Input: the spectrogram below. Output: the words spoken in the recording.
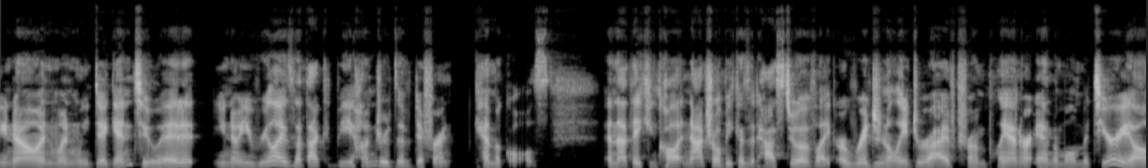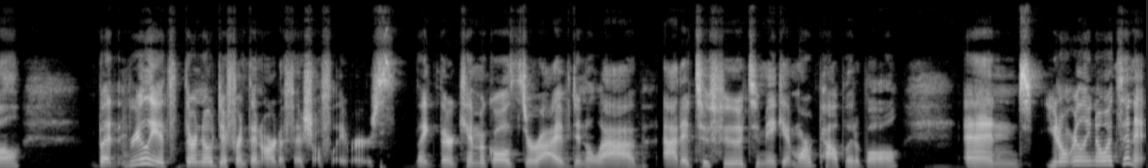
You know, and when we dig into it, it you know, you realize that that could be hundreds of different chemicals and that they can call it natural because it has to have like originally derived from plant or animal material but really it's they're no different than artificial flavors. Like they're chemicals derived in a lab added to food to make it more palatable and you don't really know what's in it.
